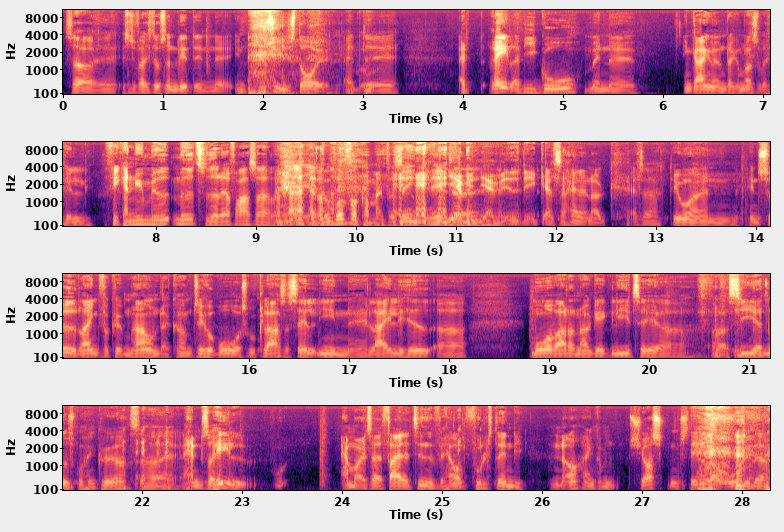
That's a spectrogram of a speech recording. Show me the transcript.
Så øh, jeg synes faktisk, det var sådan lidt en, øh, en pussy historie, at, øh, at regler de er gode, men... Øh, en gang imellem, der kan man også være heldig. Fik han nye møde- mødetider derfra så? Eller? ja, hvorfor kom han for sent? i Det Jamen, jeg ved det ikke. Altså, han er nok, altså, det var en, en sød dreng fra København, der kom til Hobro og skulle klare sig selv i en uh, lejlighed, og mor var der nok ikke lige til at, at sige, at nu skulle han køre. Så uh, han så helt... Han må altså have fejl af tiden, for han var fuldstændig... Nå, han kom sjosken stille og roligt der.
